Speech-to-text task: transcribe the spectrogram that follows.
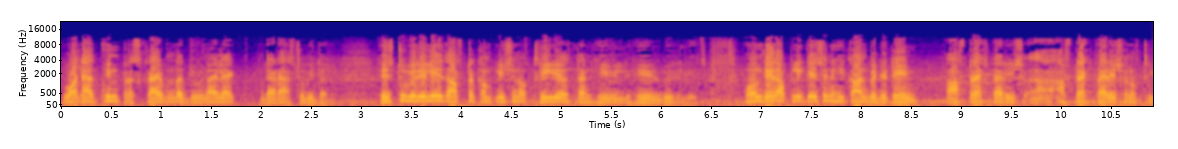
What has been prescribed in the Juvenile Act, that has to be done. He is to be released after completion of three years, then he will he will be released. On their application, he can't be detained after expiration uh, after expiration of three.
